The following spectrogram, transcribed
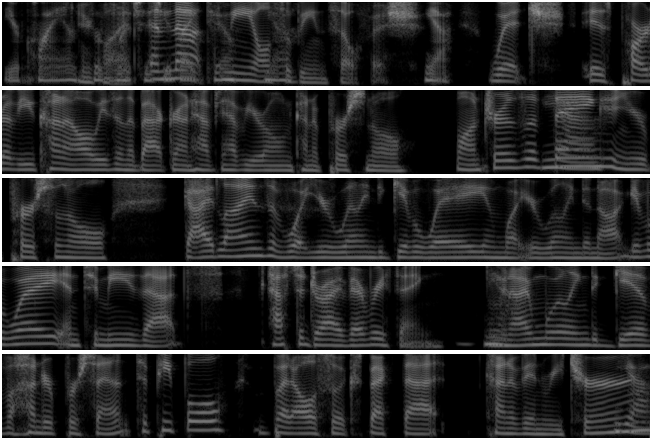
your clients your as clients. much as and you'd like that's to. me also Yeah. being selfish. Yeah. Which is part of you kind of always in the background have to have your own kind of personal mantras of things and your personal guidelines of what you're willing to give away and what you're willing to not give away. And to me, that's has to drive everything. I mean, I'm willing to give 100% to people, but also expect that kind of in return. Yeah.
